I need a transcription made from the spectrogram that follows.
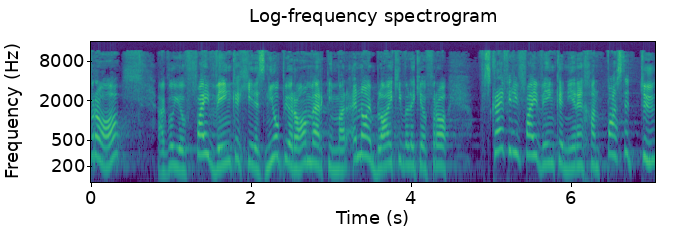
vra Ek wil jou 5 wenke gee. Dis nie op jou raamwerk nie, maar in daai blaadjie wil ek jou vra, skryf hierdie 5 wenke neer en gaan pas dit toe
